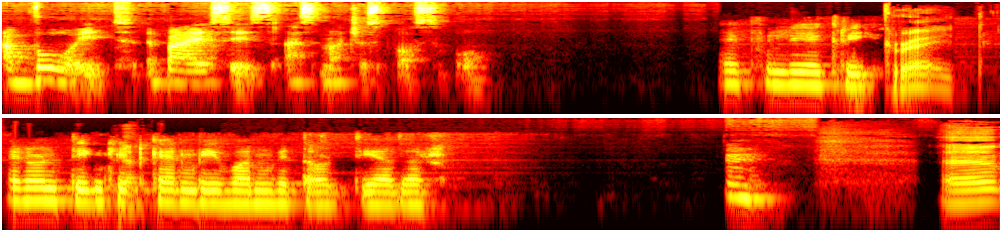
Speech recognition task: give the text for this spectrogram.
avoid biases as much as possible. I fully agree. Great. I don't think it can be one without the other. Mm. Uh,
